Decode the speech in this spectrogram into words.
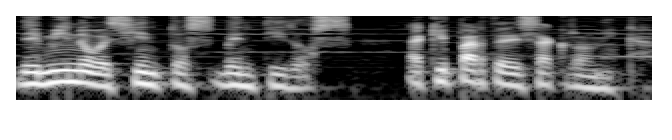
de 1922. Aquí parte de esa crónica.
